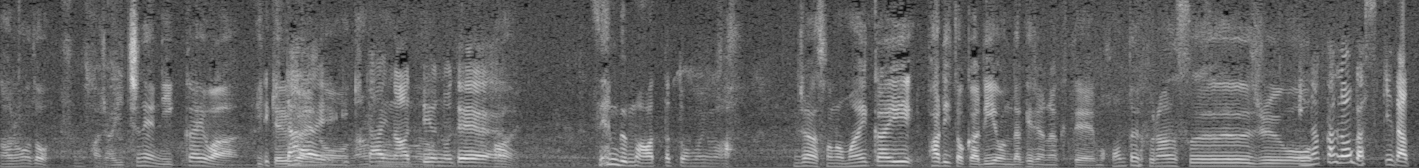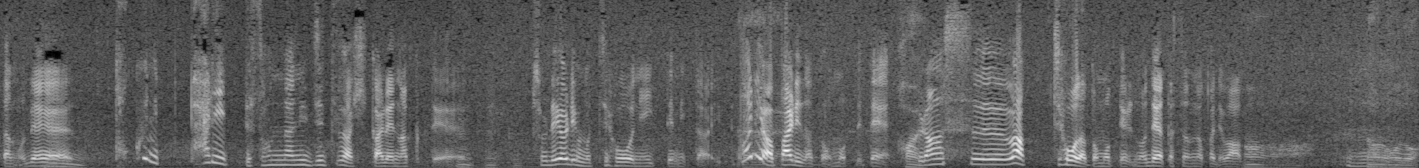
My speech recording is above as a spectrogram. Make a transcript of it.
なるほど。あじゃあ1年に1回は行ってるぐ行きたいらいの行きたいなっていうのので、は全部回ったと思います。いじゃあその毎回パリとかリヨンだけじゃなくてもう本当にフランス中を田舎の方が好きだったので、うん。特にパリってそんなに実は惹かれなくて、うんうんそれよりも地方に行ってみたい。パリはパリだと思ってて、はい。フランスは地方だと思ってるので私の中では、あうん。あなるほど。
